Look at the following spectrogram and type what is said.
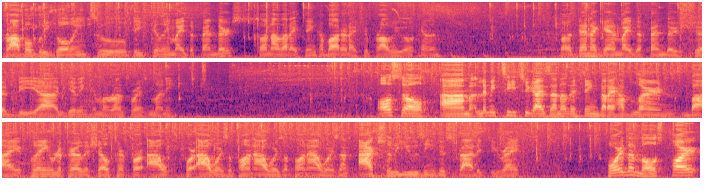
probably going to be killing my defenders. So now that I think about it, I should probably go kill him. But then again, my defenders should be uh, giving him a run for his money. Also, um, let me teach you guys another thing that I have learned by playing Repair the Shelter for, for hours upon hours upon hours and actually using this strategy, right? For the most part,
